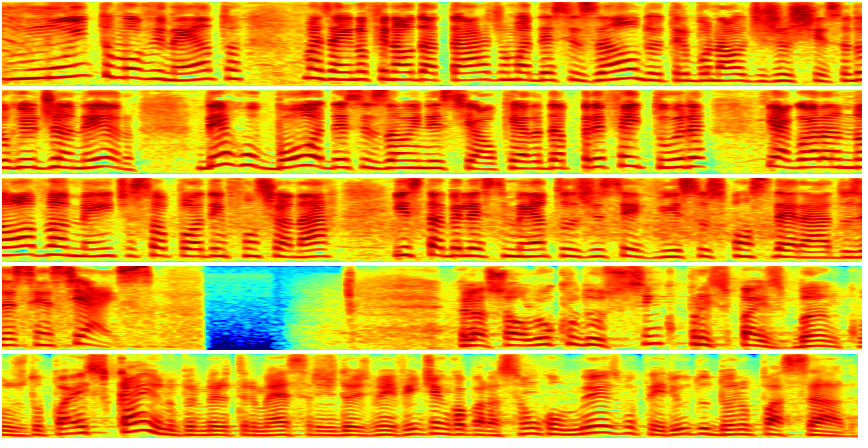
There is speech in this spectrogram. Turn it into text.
muito movimento, mas aí no final da tarde, uma decisão do Tribunal de Justiça do Rio de Janeiro derrubou a decisão inicial, que era da Prefeitura, e agora novamente só podem funcionar estabelecimentos de serviços considerados essenciais. Olha só, o lucro dos cinco principais bancos do país caiu no primeiro trimestre de 2020 em comparação com o mesmo período do ano passado.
